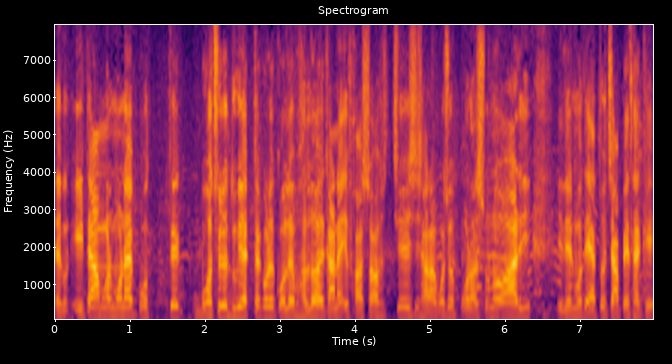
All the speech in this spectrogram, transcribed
দেখুন এটা আমার মনে হয় প্রত্যেক বছরে দুই একটা করে করলে ভালো হয়। কারণ ফার্স্ট হচ্ছে সারা বছর পড়াশুনো আর ই- এদের মধ্যে এত চাপে থাকে।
